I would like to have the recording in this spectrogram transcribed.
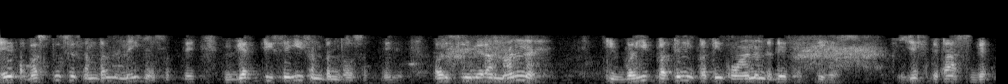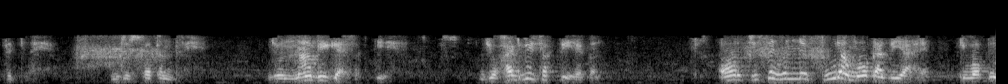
एक वस्तु से संबंध नहीं हो सकते, व्यक्ति से ही संबंध हो सकते हैं। और इसलिए मेरा मानना है कि वही पत्नी पति को आनंद दे सकती है जिसके पास व्यक्तित्व है, जो स्वतंत्र है, जो ना भी कह सकती है, जो हट भी सकती है कल। और जिसे हमने पूरा मौका दिया है कि वो अपनी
